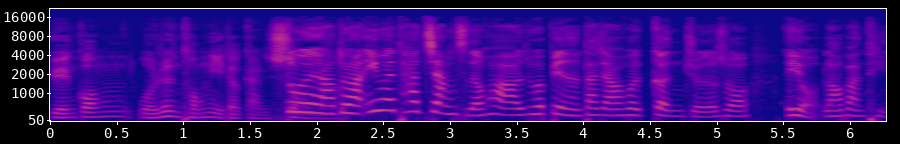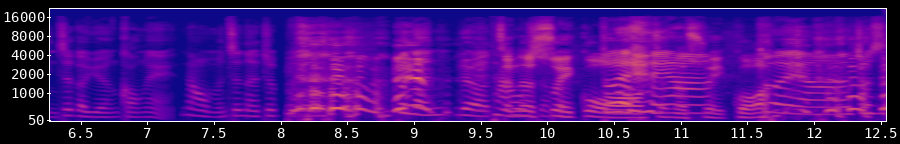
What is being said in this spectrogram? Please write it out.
员工我认同你的感受。对啊，对啊，因为他这样子的话，就会变成大家会更觉得说，哎呦，老板挺这个员工、哎，那我们真的就不能不能惹他，真的。睡过、哦，对啊真的睡过。对啊，就是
